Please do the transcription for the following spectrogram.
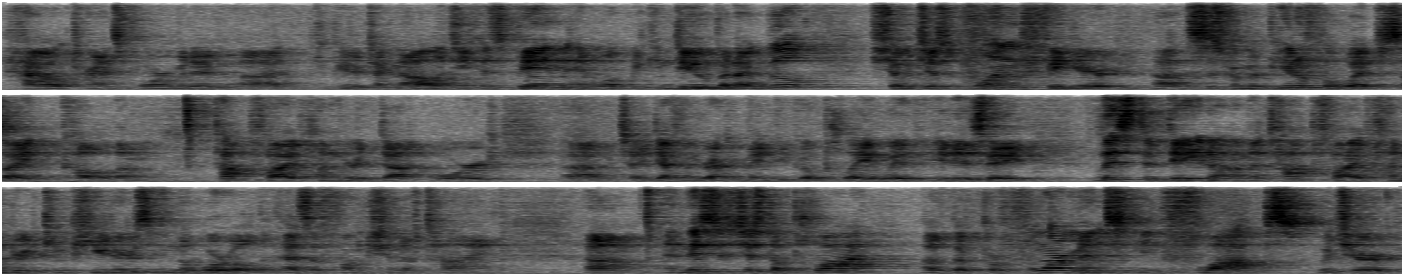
how transformative uh, computer technology has been and what we can do, but I will show just one figure. Uh, this is from a beautiful website called um, top500.org, uh, which I definitely recommend you go play with. It is a list of data on the top 500 computers in the world as a function of time. Um, and this is just a plot of the performance in flops, which are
